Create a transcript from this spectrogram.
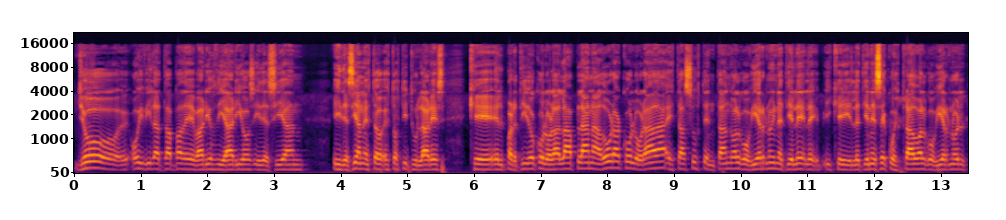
Yo eh, hoy vi la tapa de varios diarios y decían, y decían estos titulares que el Partido Colorado, la planadora colorada está sustentando al gobierno y, le tiene, y que le tiene secuestrado al gobierno el,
